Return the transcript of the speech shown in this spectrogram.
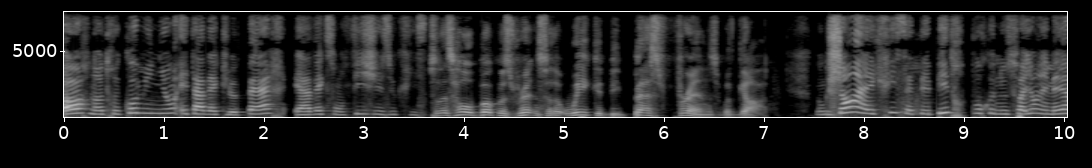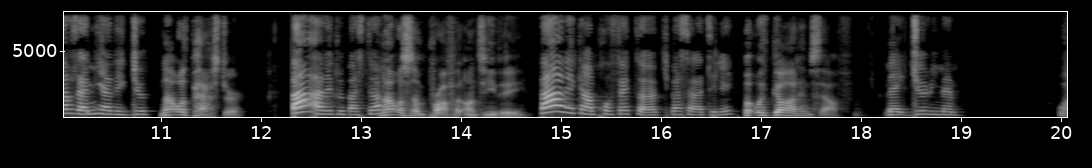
Or, notre communion est avec le Père et avec son Fils Jésus-Christ. So, this whole book was written so that we could be best friends with God. Donc Jean a écrit cet épître pour que nous soyons les meilleurs amis avec Dieu. Not with Pastor, Pas avec le pasteur, not with some prophet on TV, pas avec un prophète euh, qui passe à la télé, but with God himself. mais avec Dieu lui-même. Wow.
